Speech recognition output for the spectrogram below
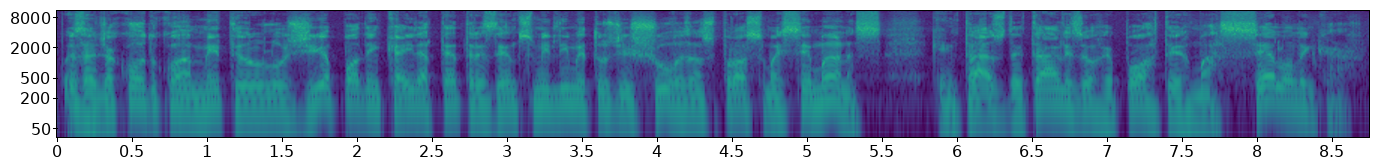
Pois é, de acordo com a meteorologia, podem cair até 300 milímetros de chuvas nas próximas semanas. Quem traz os detalhes é o repórter Marcelo Alencar.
